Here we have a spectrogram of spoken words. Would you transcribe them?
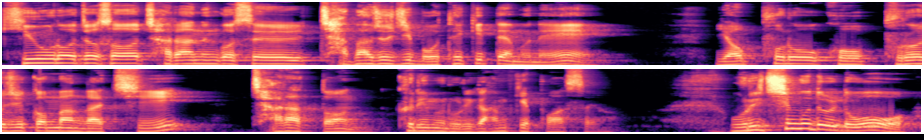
기울어져서 자라는 것을 잡아주지 못했기 때문에 옆으로 곧 부러질 것만 같이 자랐던 그림을 우리가 함께 보았어요. 우리 친구들도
